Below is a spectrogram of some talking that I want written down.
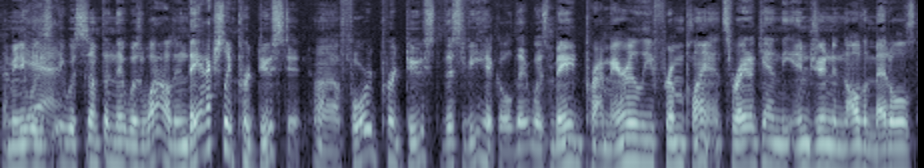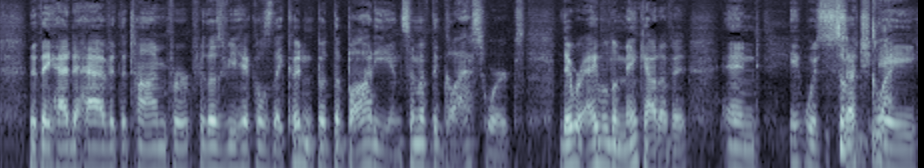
I mean, it Yeah. was it was something that was wild, and they actually produced it. Uh, Ford produced this vehicle that was made primarily from plants. Right, again, the engine and all the metals that they had to have at the time for for those vehicles they couldn't, but the body and some of the glass works they were able to make out of it, and it was such gla- a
